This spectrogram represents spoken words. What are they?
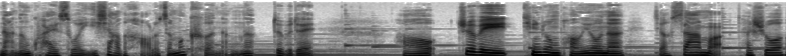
哪能快速一下子好了？怎么可能呢？对不对？好，这位听众朋友呢叫 Summer，他说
